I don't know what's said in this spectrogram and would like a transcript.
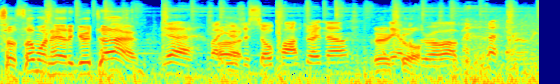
So someone had a good time. Yeah, my All ears right. are so popped right now. Very I think cool. I'm gonna throw up.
